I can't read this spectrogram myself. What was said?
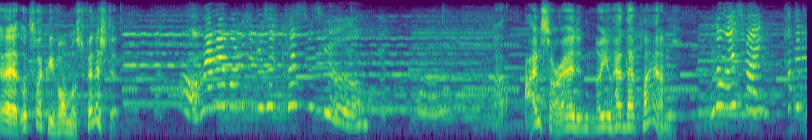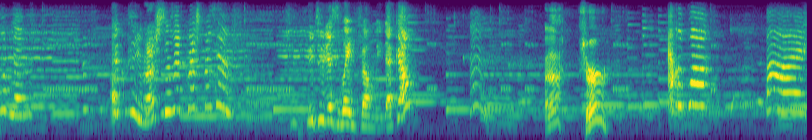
Uh, it looks like we've almost finished it. Oh man, I wanted to do that quest with you. Uh, I'm sorry, I didn't know you had that planned. No, it's fine. Pas de problème. I quickly rushed through that quest myself. You two just wait for me, d'accord? Mm. Uh, sure. Au revoir. Bye.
